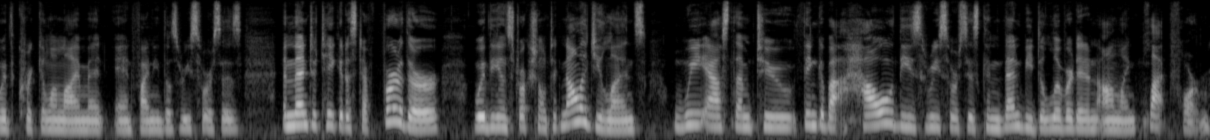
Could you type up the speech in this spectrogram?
with curriculum alignment and finding those resources. And then to take it a step further, with the instructional technology lens, we ask them to think about how these resources can then be delivered in an online platform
